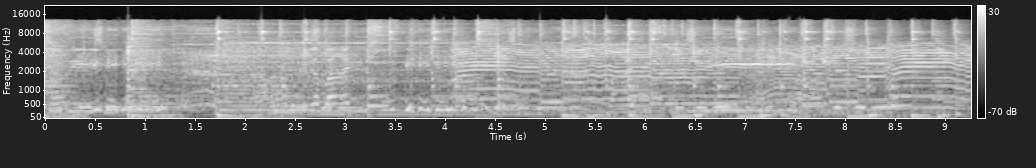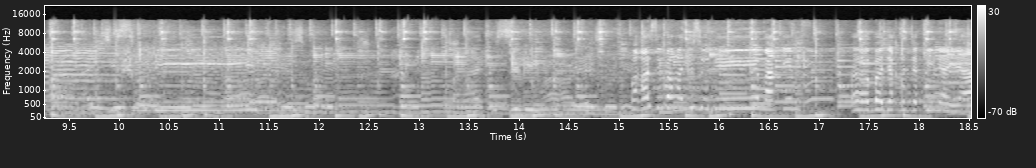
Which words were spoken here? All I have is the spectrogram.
Sudi. Alhamdulillah Bang Haji Sudi. Bang Haji Sudi. Bang Haji Sudi. Bang Haji Sudi. Makasih Bang Haji Sudi. Makin uh, banyak rezekinya ya.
